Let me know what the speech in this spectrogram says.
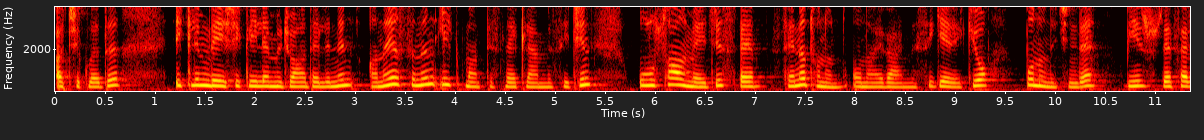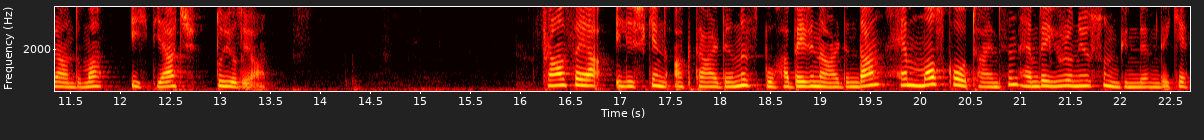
açıkladı. İklim değişikliğiyle mücadelenin anayasanın ilk maddesine eklenmesi için ulusal meclis ve senatonun onay vermesi gerekiyor. Bunun için de bir referanduma ihtiyaç duyuluyor. Fransa'ya ilişkin aktardığımız bu haberin ardından hem Moscow Times'ın hem de Euronews'un gündemdeki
